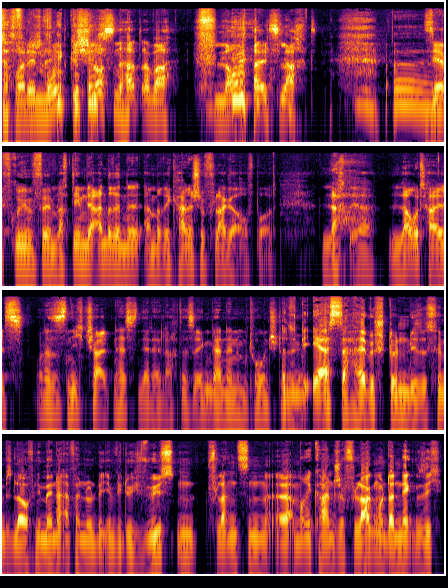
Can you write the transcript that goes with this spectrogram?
das wo er den Mund geschlossen hat, aber lauthals lacht. Sehr früh im Film, nachdem der andere eine amerikanische Flagge aufbaut, lacht er lauthals. Und das ist nicht Charlton Heston, der der lacht, das ist irgendeiner in einem Tonstudio. Also die erste halbe Stunde dieses Films laufen die Männer einfach nur irgendwie durch Wüsten, pflanzen äh, amerikanische Flaggen und dann denken sie sich,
